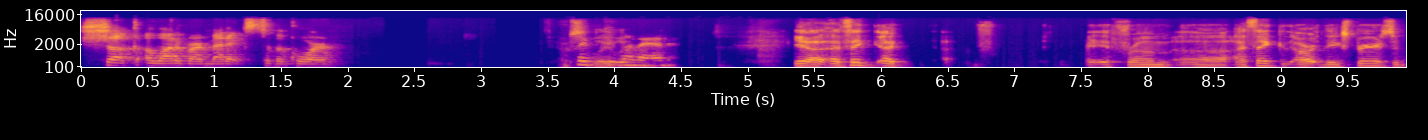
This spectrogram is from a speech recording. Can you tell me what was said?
shook a lot of our medics to the core. Absolutely. Yeah, I think I, from uh, I think our, the experience of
